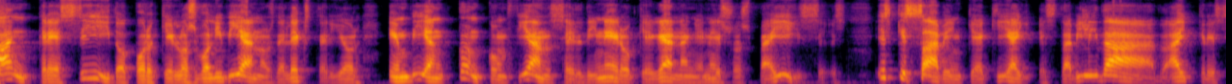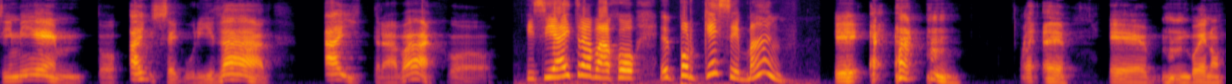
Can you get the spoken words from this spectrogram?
Han crecido porque los bolivianos del exterior envían con confianza el dinero que ganan en esos países. Es que saben que aquí hay estabilidad, hay crecimiento, hay seguridad, hay trabajo. Y si hay trabajo, eh, ¿por qué se van? Eh, eh, eh, bueno,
